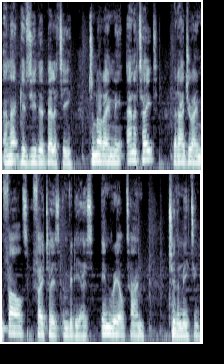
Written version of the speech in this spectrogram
And that gives you the ability to not only annotate, but add your own files, photos and videos in real time to the meeting.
